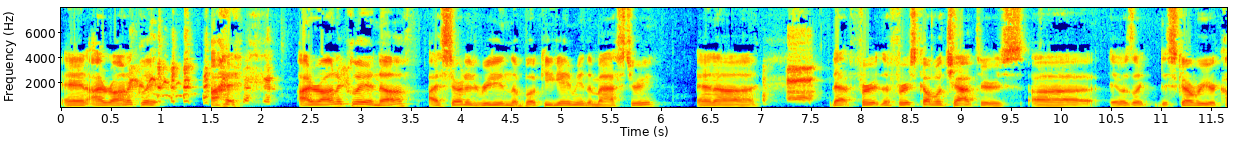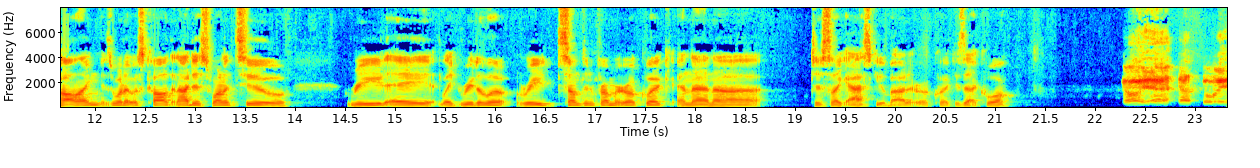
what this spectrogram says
And ironically, I, ironically enough, I started reading the book you gave me, The Mastery, and uh, that first the first couple chapters, uh, it was like discover your calling is what it was called, and I just wanted to read a like read a little, read something from it real quick, and then uh, just like ask you about it real quick. Is that cool? Oh yeah, that's the way.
